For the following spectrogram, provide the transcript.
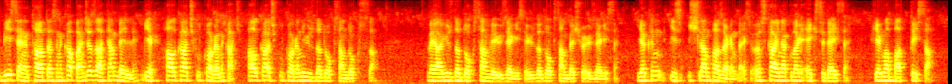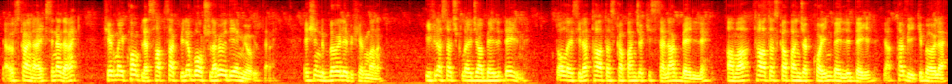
bir sene tahtasını kapanca zaten belli. Bir, halka açıklık oranı kaç? Halka açıklık oranı %99 ise veya %90 ve üzeri ise, %95 ve üzeri ise, yakın iz- işlem pazarındaysa, öz kaynakları eksideyse, firma battıysa, ya öz kaynağı eksi ne demek? Firmayı komple satsak bile borçları ödeyemiyoruz demek. E şimdi böyle bir firmanın iflas açıklayacağı belli değil mi? Dolayısıyla tahtası kapanacak hisseler belli. Ama tahtası kapanacak coin belli değil. Ya tabii ki böyle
